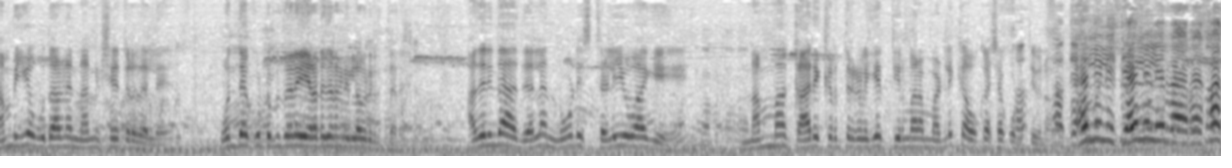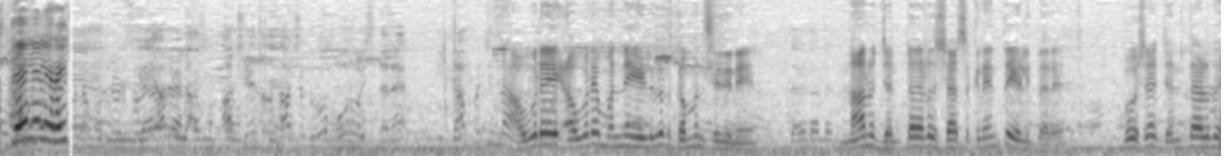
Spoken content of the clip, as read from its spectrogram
ನಮಗೆ ಉದಾಹರಣೆ ನನ್ನ ಕ್ಷೇತ್ರದಲ್ಲಿ. ಒಂದೇ ಕುಟುಂಬದಲ್ಲಿ ಎರಡು ಜನ ನಿಲ್ಲೋರು ಇರ್ತಾರೆ ಅದರಿಂದ ಅದೆಲ್ಲ ನೋಡಿ ಸ್ಥಳೀಯವಾಗಿ ನಮ್ಮ ಕಾರ್ಯಕರ್ತರುಗಳಿಗೆ ತೀರ್ಮಾನ ಮಾಡಲಿಕ್ಕೆ ಅವಕಾಶ ಕೊಡ್ತೀವಿ ನಾವು. ಅವರೇ ಅವರೇ ಮೊನ್ನೆ ಹೇಳಿರೋದು ಗಮನಿಸಿದ್ದೀನಿ. ನಾನು ಜನತಾದಳದ ಶಾಸಕನೇ ಅಂತ ಹೇಳಿದ್ದಾರೆ. ಬಹುಶಃ ಜನತಾದಳದ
